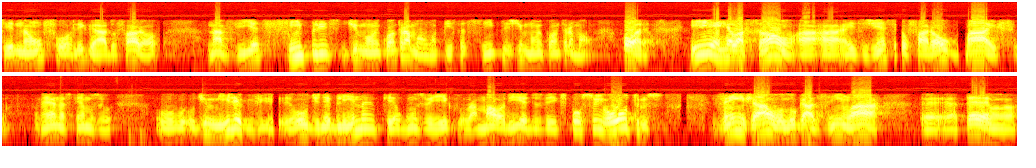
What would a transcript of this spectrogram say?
se não for ligado o farol na via simples de mão e contramão, uma pista simples de mão e contramão. Ora, e em relação à, à exigência do farol baixo, né, nós temos o, o, o, de milha ou de neblina, que alguns veículos, a maioria dos veículos possuem, outros vem já o lugarzinho lá, é, até uh,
